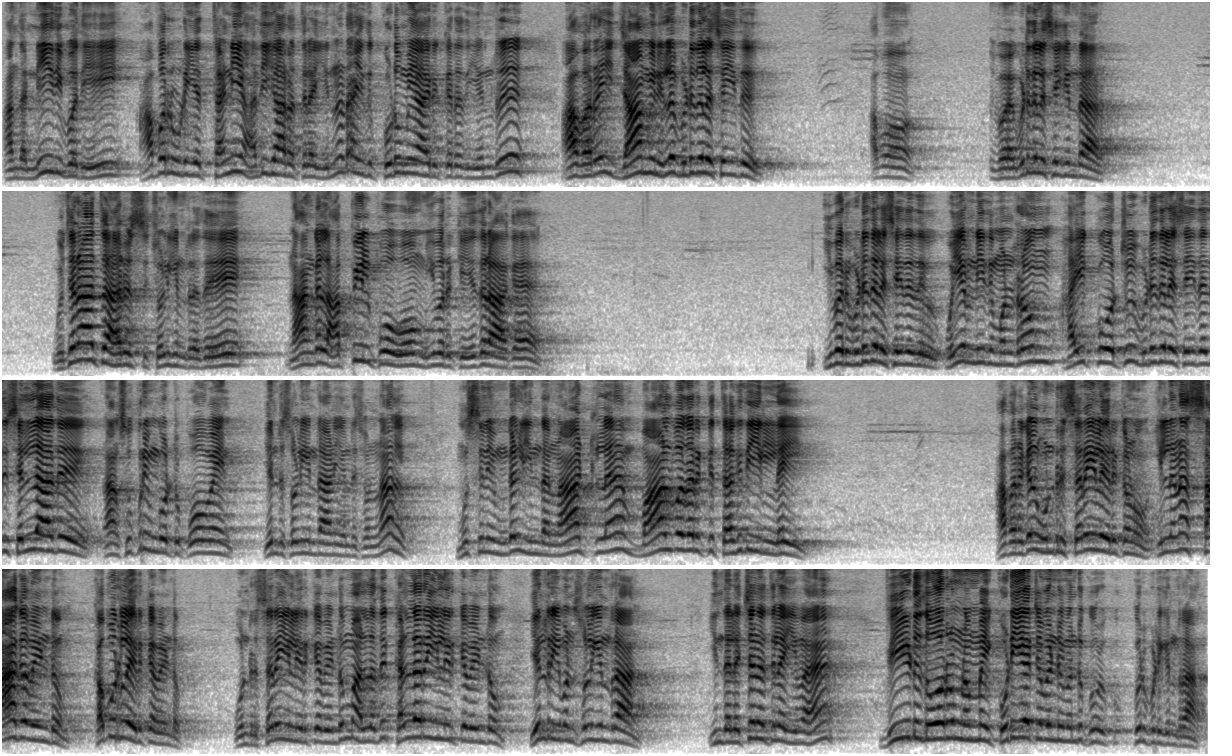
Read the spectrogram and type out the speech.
அந்த நீதிபதி அவருடைய தனி அதிகாரத்தில் என்னடா இது கொடுமையாக இருக்கிறது என்று அவரை ஜாமீனில் விடுதலை செய்து அப்போ விடுதலை செய்கின்றார். குஜராத் அரசு சொல்கின்றது நாங்கள் அப்பீல் போவோம் இவருக்கு எதிராக. இவர் விடுதலை செய்தது உயர் நீதிமன்றம் ஹைகோர்ட்டு விடுதலை செய்தது செல்லாது நான் சுப்ரீம் கோர்ட்டு போவேன் என்று சொல்கின்றான் என்று சொன்னால் முஸ்லிம்கள் இந்த நாட்டில் வாழ்வதற்கு தகுதி இல்லை. அவர்கள் ஒன்று சிறையில் இருக்கணும் இல்லைன்னா சாக வேண்டும் கபூரில் இருக்க வேண்டும். ஒன்று சிறையில் இருக்க வேண்டும் அல்லது கல்லறையில் இருக்க வேண்டும் என்று இவன் சொல்கின்றான். இந்த லட்சணத்தில் இவன் வீடுதோறும் நம்மை கொடியேற்ற வேண்டும் என்று குறிப்பிடுகின்றான்.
